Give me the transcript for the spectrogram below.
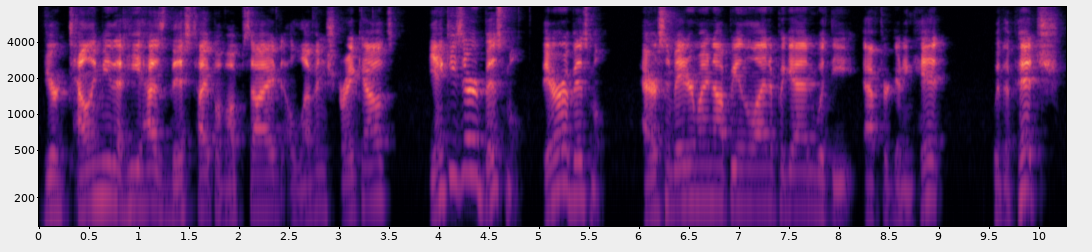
If you're telling me that he has this type of upside, 11 strikeouts, the Yankees are abysmal. They're abysmal. Harrison Bader might not be in the lineup again with the after getting hit. with a pitch.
